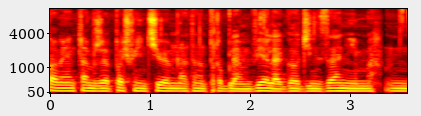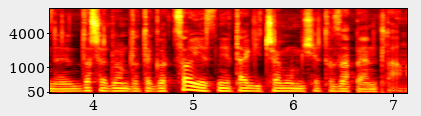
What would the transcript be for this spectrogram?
pamiętam, że poświęciłem na ten problem wiele godzin, zanim mm, doszedłem do tego, co jest nie tak i czemu mi się to zapętla.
